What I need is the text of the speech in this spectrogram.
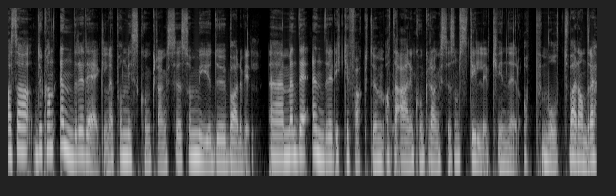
Altså, Du kan endre reglene på en miskonkurranse så mye du bare vil, eh, men det endrer ikke faktum at det er en konkurranse som stiller kvinner opp mot hverandre.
